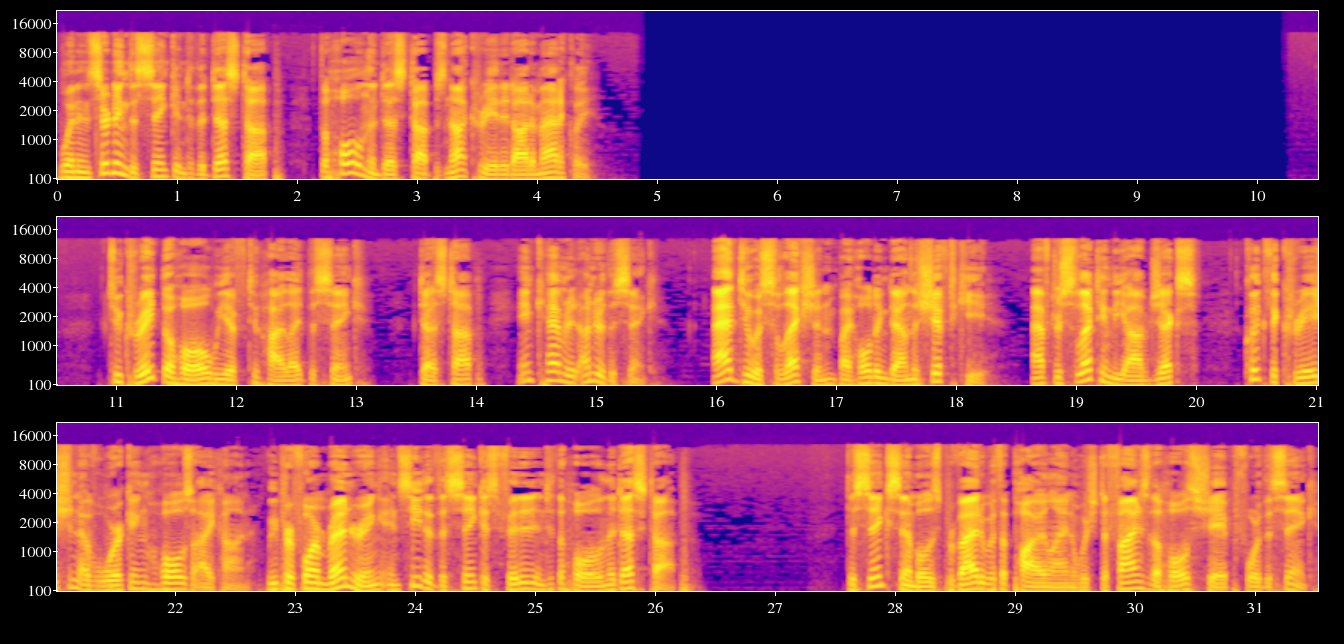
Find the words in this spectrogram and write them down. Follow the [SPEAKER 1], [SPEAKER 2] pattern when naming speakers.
[SPEAKER 1] When inserting the sink into the desktop, the hole in the desktop is not created automatically. To create the hole, we have to highlight the sink, desktop, and cabinet under the sink. Add to a selection by holding down the Shift key. After selecting the objects, click the Creation of Working Holes icon. We perform rendering and see that the sink is fitted into the hole in the desktop. The sink symbol is provided with a polyline which defines the hole's shape for the sink.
